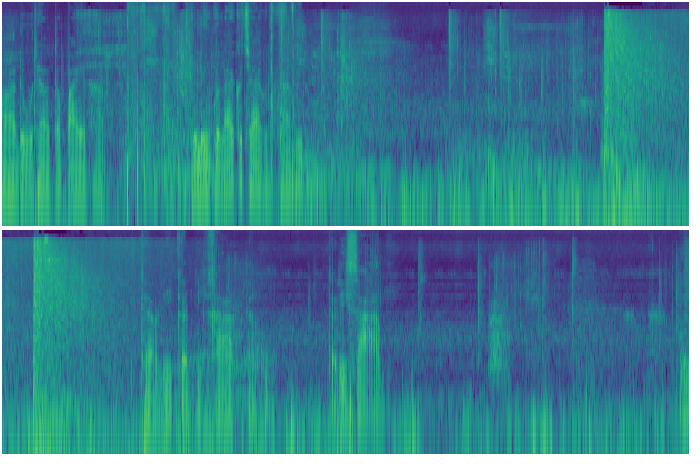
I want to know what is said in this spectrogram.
มาดูแถวต่อไปนะครับ อย่าลืมกดไลค์ กดแชร์ กดติดตามด้วยแถ วนี้ก็ดีคาบแล้วแถวที่สามเดี๋ยว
